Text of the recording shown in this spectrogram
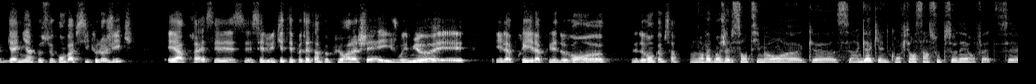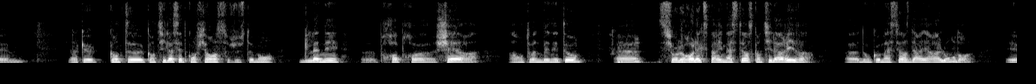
gagné un peu ce combat psychologique. Et après, c'est lui qui était peut-être un peu plus relâché et il jouait mieux et, il, a pris, il a pris les devants. Euh, les comme ça. En fait, moi j'ai le sentiment euh, que c'est un gars qui a une confiance insoupçonnée. En fait, c'est c'est-à-dire que quand, quand il a cette confiance, justement, glanée, propre, chère à Antoine Beneteau, sur le Rolex Paris Masters, quand il arrive donc au Masters derrière à Londres, et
